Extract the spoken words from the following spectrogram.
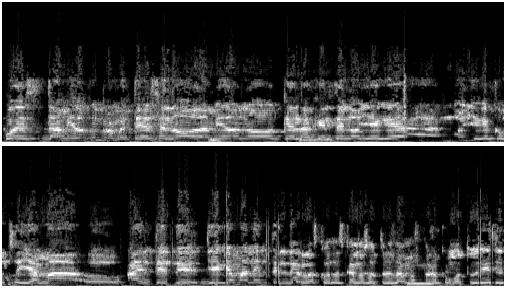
pues da miedo comprometerse, ¿no? Da miedo no que la gente no llegue a, no llegue, ¿cómo se llama? O a entender, llegue a malentender las cosas que nosotros damos, sí. pero como tú dices,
